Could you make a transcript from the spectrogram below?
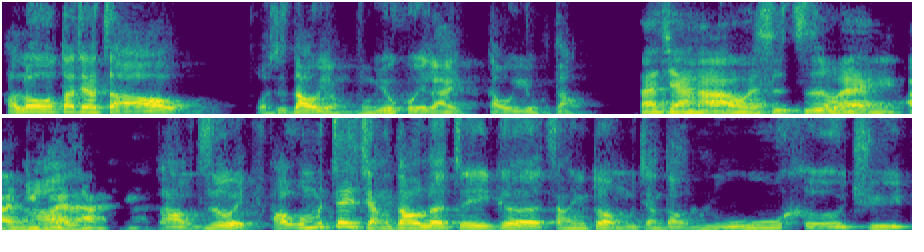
Hello，大家早，我是道勇，我们又回来道义有道。大家好，我是志伟，欢迎回来。好，志伟，好，我们再讲到了这一个上一段，我们讲到如何去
